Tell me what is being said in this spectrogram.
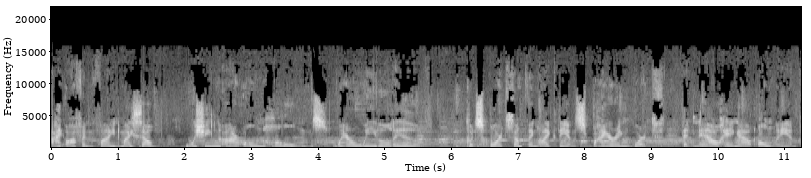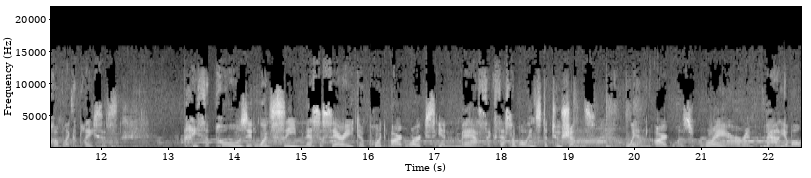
I often find myself wishing our own homes, where we live, could sport something like the inspiring works that now hang out only in public places. I suppose it once seemed necessary to put artworks in mass accessible institutions when art was rare and valuable.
